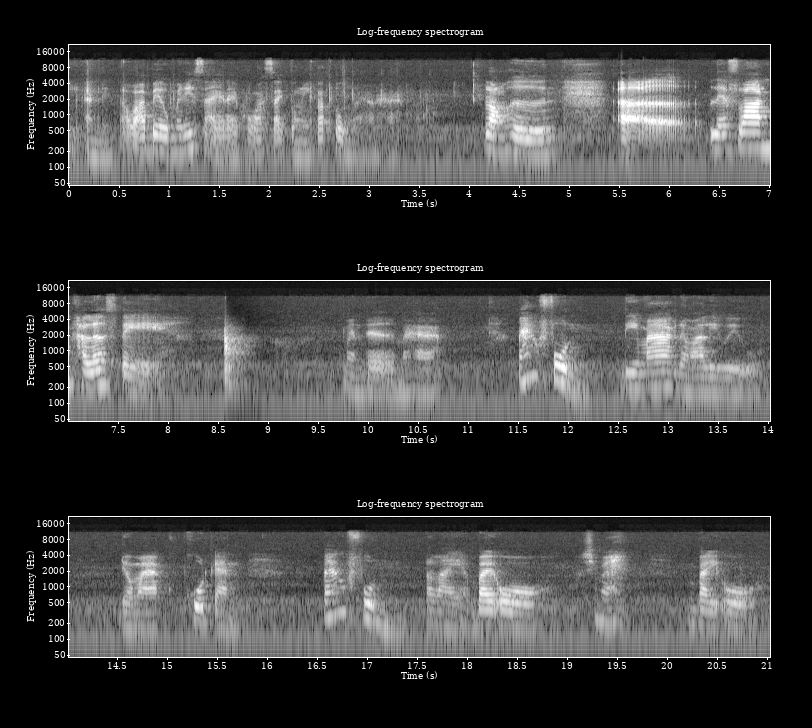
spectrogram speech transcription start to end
อีกอันหนึ่งแต่ว่าเบลไม่ได้ใส่อะไร เพราะว่าใส่ตรงนี้ก็ตรงแล้วนะคะรองพื้นเอ่อ Revlon Color Stay เหมือนเดิมนะคะแป้งฝุ่นดีมากเดี๋ยวมารีวิว เดี๋ยวมาพูดกัน แป้งฝุ่นอะไรอะไบโอใช่ไหมไบโอเอ่อ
